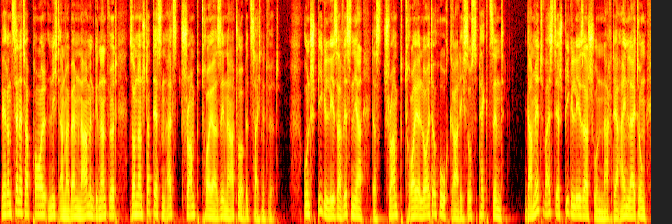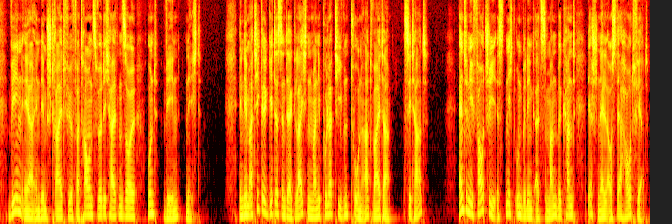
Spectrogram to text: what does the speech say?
während Senator Paul nicht einmal beim Namen genannt wird, sondern stattdessen als Trump-treuer Senator bezeichnet wird. Und Spiegelleser wissen ja, dass Trump-treue Leute hochgradig suspekt sind. Damit weiß der Spiegelleser schon nach der Einleitung, wen er in dem Streit für vertrauenswürdig halten soll und wen nicht. In dem Artikel geht es in der gleichen manipulativen Tonart weiter. Zitat Anthony Fauci ist nicht unbedingt als Mann bekannt, der schnell aus der Haut fährt.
